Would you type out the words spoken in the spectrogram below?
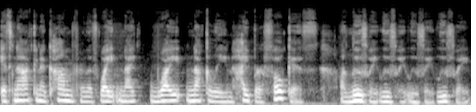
it's not going to come from this white, white knuckling hyper focus on lose weight, lose weight, lose weight, lose weight.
